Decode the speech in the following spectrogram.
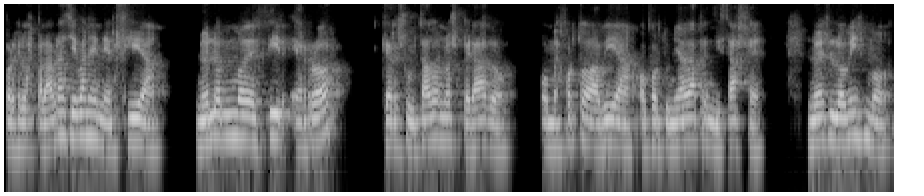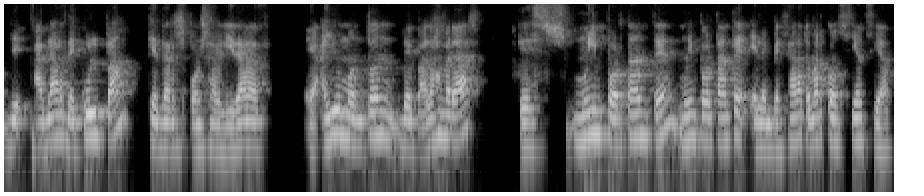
porque las palabras llevan energía. No es lo mismo decir error que resultado no esperado, o mejor todavía, oportunidad de aprendizaje. No es lo mismo hablar de culpa que de responsabilidad. Eh, hay un montón de palabras que es muy importante, muy importante el empezar a tomar conciencia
